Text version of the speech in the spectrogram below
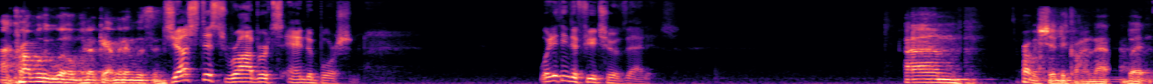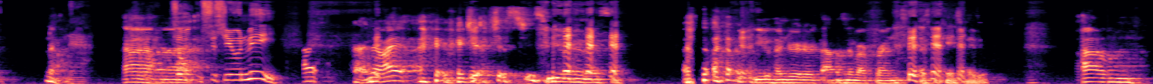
I probably will, but okay, I'm going to listen. Justice Roberts and abortion. What do you think the future of that is? Um, I probably should decline that, but no. Nah. Uh, so it's just you and me. I, no, I, I just, just you and us, a few hundred or thousand of our friends, as the case may be. Um,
